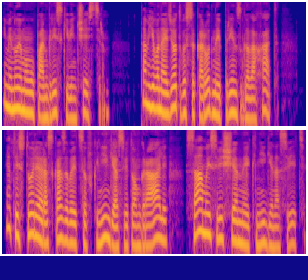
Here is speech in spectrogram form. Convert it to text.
именуемому по-английски Винчестером. Там его найдет высокородный принц Галахат — эта история рассказывается в книге о Святом Граале, самой священной книге на свете.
